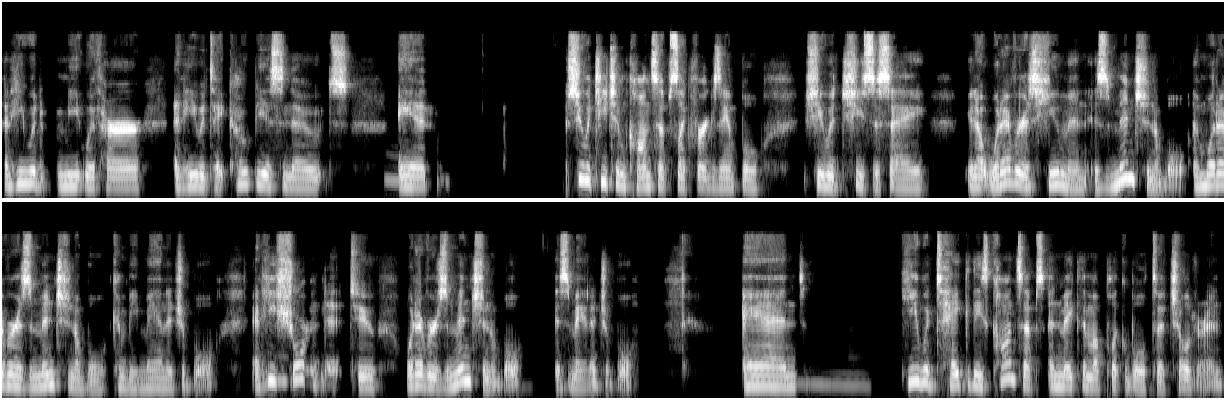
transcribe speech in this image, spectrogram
And he would meet with her and he would take copious notes mm-hmm. and she would teach him concepts like for example she would she used to say you know whatever is human is mentionable and whatever is mentionable can be manageable and he shortened it to whatever is mentionable is manageable and mm. He would take these concepts and make them applicable to children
